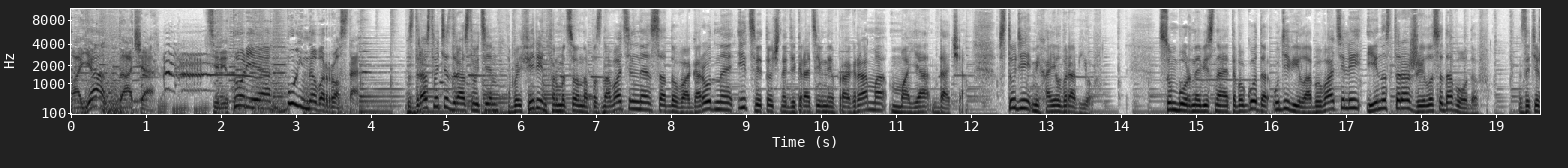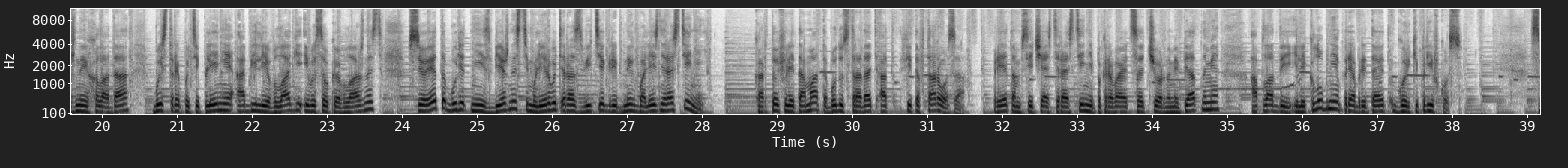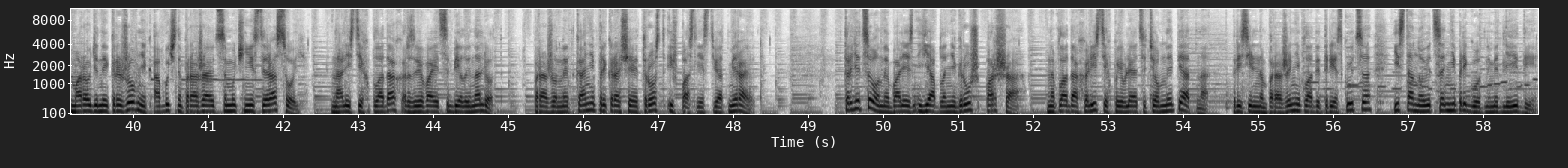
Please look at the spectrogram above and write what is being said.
Моя дача. Территория буйного роста. Здравствуйте, здравствуйте! В эфире информационно-познавательная, садово-огородная и цветочно-декоративная программа «Моя дача». В студии Михаил Воробьев. Сумбурная весна этого года удивила обывателей и насторожила садоводов. Затяжные холода, быстрое потепление, обилие влаги и высокая влажность – все это будет неизбежно стимулировать развитие грибных болезней растений. Картофель и томаты будут страдать от фитофтороза. При этом все части растений покрываются черными пятнами, а плоды или клубни приобретают горький привкус. Смородина и крыжовник обычно поражаются мучнистой росой. На листьях и плодах развивается белый налет. Пораженные ткани прекращают рост и впоследствии отмирают. Традиционная болезнь яблони груш – парша. На плодах и листьях появляются темные пятна. При сильном поражении плоды трескаются и становятся непригодными для еды.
